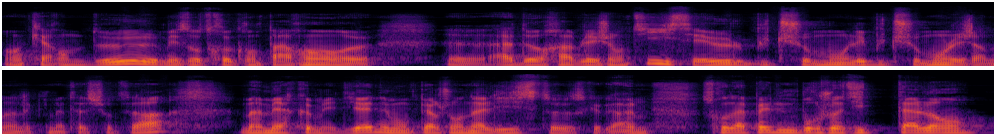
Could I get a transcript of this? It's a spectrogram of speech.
en 42. Mes autres grands-parents, euh, euh, adorables et gentils, c'est eux, le but de Chaumont, les buts de Chaumont, les jardins d'acclimatation, etc. Ma mère comédienne et mon père journaliste ce quand même ce qu'on appelle une bourgeoisie de talent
